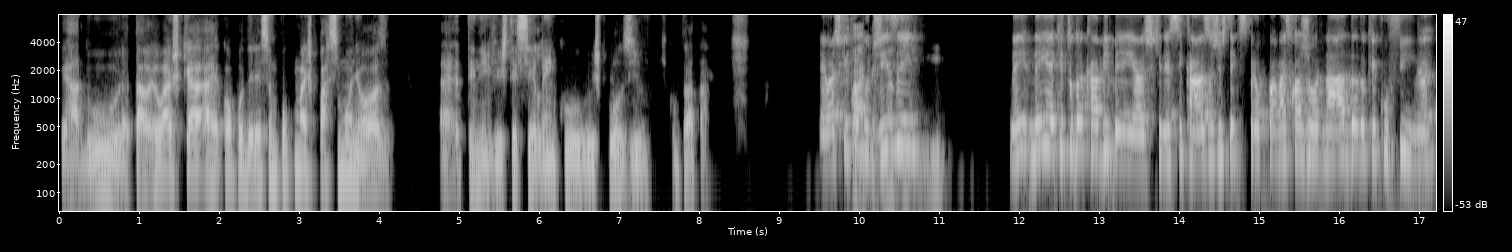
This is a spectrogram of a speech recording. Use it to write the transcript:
ferradura tal. Eu acho que a Record poderia ser um pouco mais parcimoniosa, é, tendo em vista esse elenco explosivo que contratar. Eu acho que, como dizem, nem, nem é que tudo acabe bem. Eu acho que nesse caso a gente tem que se preocupar mais com a jornada do que com o fim, né?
